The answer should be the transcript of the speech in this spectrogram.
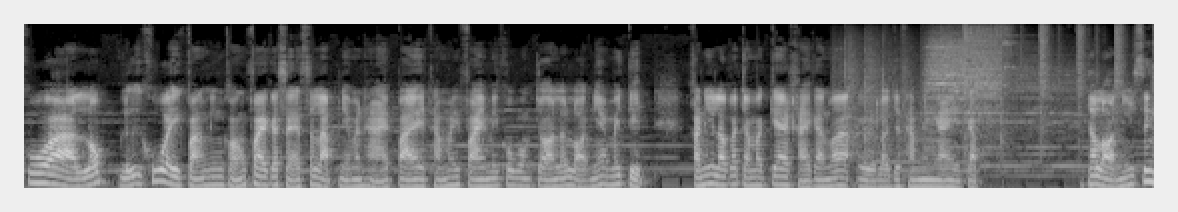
ขั้วลบหรือขั้วอีกฝั่งหนึ่งของไฟกระแสสลับเนี่ยมันหายไปทำให้ไฟไม่ครบวงจรแล้วหลอดเนี้ยไม่ติด คราวนี้เราก็จะมาแก้ไขกันว่าเออเราจะทำยังไงกับเจ้าหลอดนี้ซึ่ง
